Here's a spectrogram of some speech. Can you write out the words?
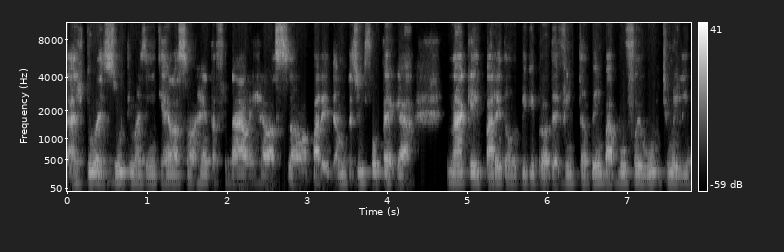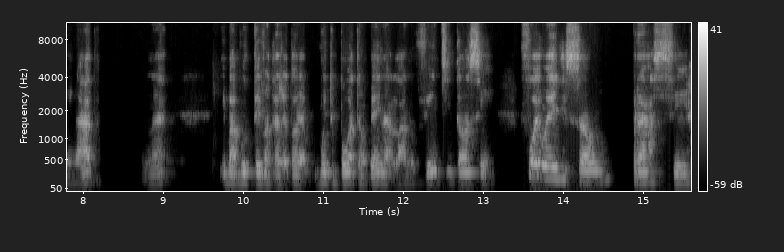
as duas últimas em relação à reta final, em relação ao paredão. Porque se a gente for pegar naquele paredão do Big Brother 20 também, Babu foi o último eliminado, né? E Babu teve uma trajetória muito boa também né, lá no 20. Então, assim, foi uma edição para ser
